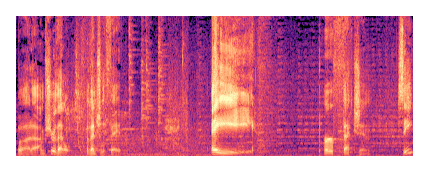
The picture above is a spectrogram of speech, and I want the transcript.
But uh, I'm sure that'll eventually fade. Hey! Perfection. See?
